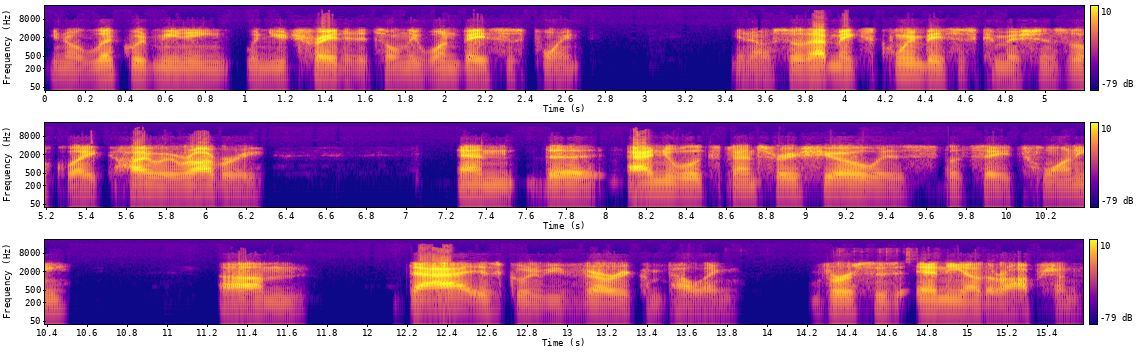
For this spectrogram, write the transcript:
you know, liquid meaning when you trade it, it's only one basis point. You know, so that makes Coinbase's commissions look like highway robbery. And the annual expense ratio is, let's say, 20. Um, that is going to be very compelling versus any other option,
